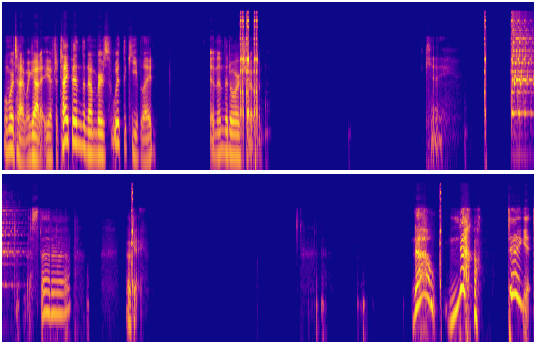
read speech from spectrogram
One more time, we got it. You have to type in the numbers with the keyblade, and then the door should open. Okay. Don't mess that up. Okay. No! No! Dang it!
